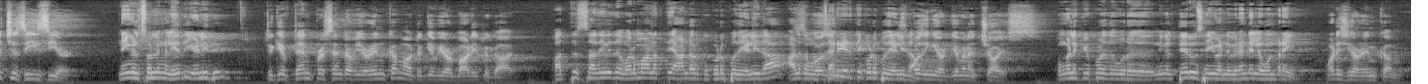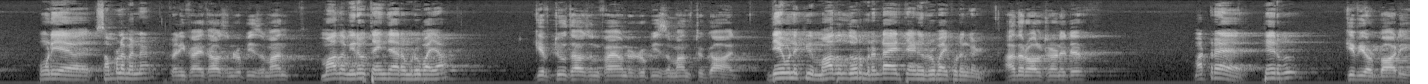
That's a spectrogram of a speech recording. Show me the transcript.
which is easier, நீங்கள் சொல்லுங்கள் எது எளிது to give 10% of your income or to give your body to God? பத்து சதவீத வருமானத்தை ஆண்டவருக்கு கொடுப்பது எளிதா அல்லது உங்கள் சரீரத்தை கொடுப்பது எளிதா Supposing you're given a choice. உங்களுக்கு இப்பொழுது ஒரு நீங்கள் தேர்வு செய்ய வேண்டும் இரண்டில் ஒன்றை What is your income? உங்களுடைய சம்பளம் என்ன 25,000 rupees a month? மாதம் இருபத்தைந்தாயிரம் ரூபாயா Give 2,500 rupees a month to God. தேவனுக்கு மாதந்தோறும் ரெண்டாயிரத்தி ஐநூறு ரூபாய் கொடுங்கள் Other alternative, மற்ற தேர்வு give your body.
